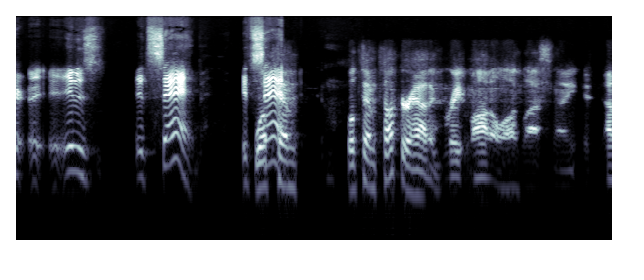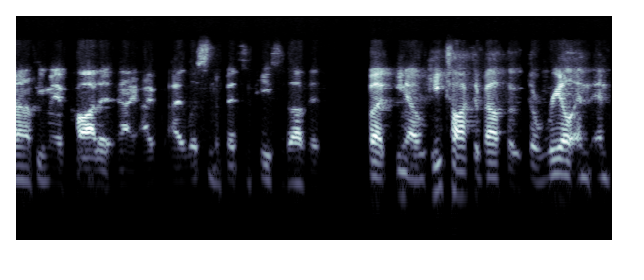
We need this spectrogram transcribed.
it is it's sad. It's well, sad. Well, Tim Tucker had a great monologue last night. I don't know if you may have caught it. I, I, I listened to bits and pieces of it, but you know, he talked about the, the real, and, and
